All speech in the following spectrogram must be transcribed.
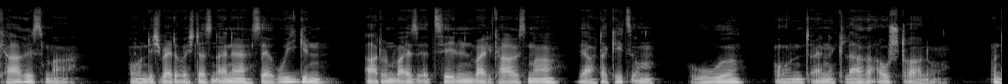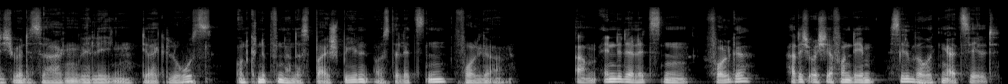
Charisma. Und ich werde euch das in einer sehr ruhigen Art und Weise erzählen, weil Charisma, ja, da geht's um Ruhe und eine klare Ausstrahlung. Und ich würde sagen, wir legen direkt los und knüpfen an das Beispiel aus der letzten Folge an. Am Ende der letzten Folge hatte ich euch ja von dem Silberrücken erzählt,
